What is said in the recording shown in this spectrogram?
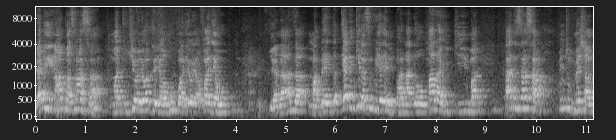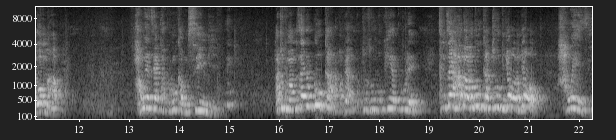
Yaani hapa sasa matukio yote ya huku aliyoyafanya huku yanaanza mabega, yaani kila siku yeye ni panado, mara hikima, yaani sasa vitu vimeshagoma hapo, hawezi hata kuruka msingi. Hata kama mzee ruka, anakwambia tuzungukie kule, mzee hapa ruka tu, njoo njoo, hawezi.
